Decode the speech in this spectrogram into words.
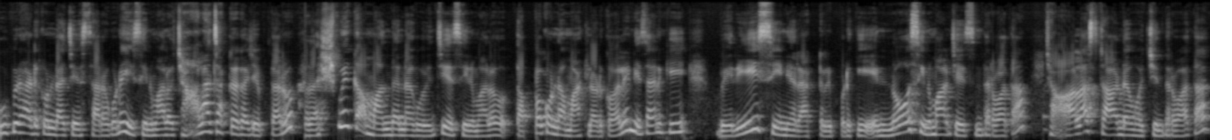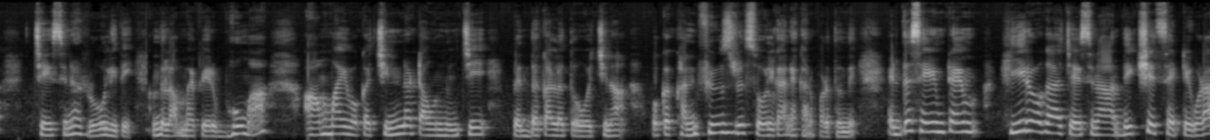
ఊపిరాడకుండా చేస్తారో కూడా ఈ సినిమాలో చాలా చక్కగా చెప్తారు. రష్ రష్మిక మందన్న గురించి ఈ సినిమాలో తప్పకుండా మాట్లాడుకోవాలి. నిజానికి వెరీ సీనియర్ యాక్టర్ ఇప్పటికీ ఎన్నో సినిమాలు చేసిన తర్వాత చాలా స్టార్డమ్ వచ్చిన తర్వాత చేసిన రోల్ ఇది. అందులో అమ్మాయి పేరు భూమ. ఆ అమ్మాయి ఒక చిన్న టౌన్ నుంచి పెద్ద కళ్ళతో వచ్చిన ఒక కన్ఫ్యూజ్డ్ సోల్గానే కనపడుతుంది. ఎట్ ద సేమ్ టైం హీరోగా చేసిన దీక్షిత్ శెట్టి కూడా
